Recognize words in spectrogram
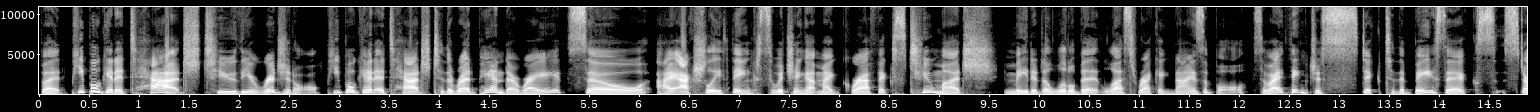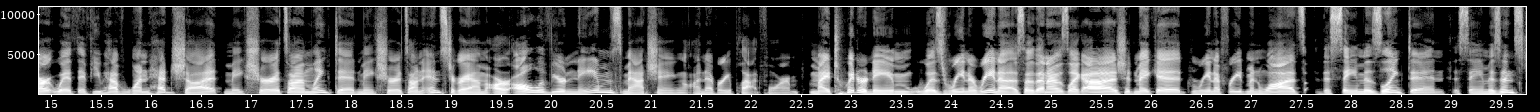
but people get attached to the original. People get attached to the red panda, right? So I actually think switching up my graphics too much made it a little bit less recognizable. So I think just stick to the basics. Start with if you have one headshot, make sure it's on LinkedIn, make sure it's on Instagram. Are all of your names matching on every platform? My Twitter name was Reena Reena. So then I was like, ah, I should make it Reena Friedman Watts, the same as LinkedIn, the same as Instagram,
